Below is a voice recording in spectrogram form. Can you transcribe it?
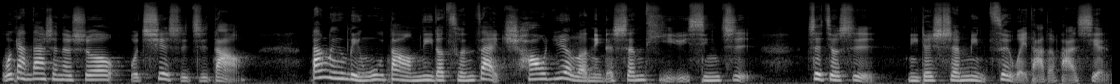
我敢大声地说，我确实知道，当你领悟到你的存在超越了你的身体与心智，这就是你对生命最伟大的发现。”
